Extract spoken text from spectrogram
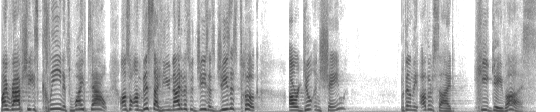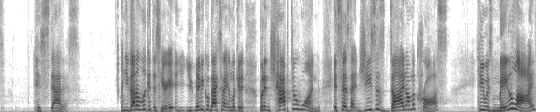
My rap sheet is clean, it's wiped out. Also, on this side, He united us with Jesus. Jesus took our guilt and shame, but then on the other side, he gave us his status. And you got to look at this here. It, you maybe go back tonight and look at it. But in chapter one, it says that Jesus died on the cross, he was made alive,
